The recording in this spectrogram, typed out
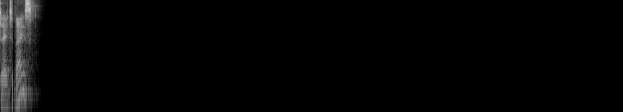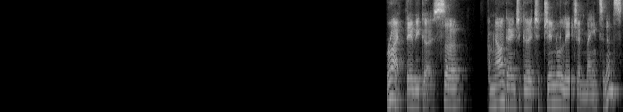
database. Right, there we go. So I'm now going to go to General Ledger Maintenance.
